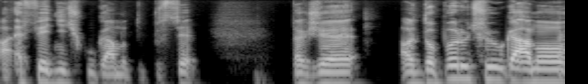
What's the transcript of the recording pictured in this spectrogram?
a F1, kámo, to prostě, takže, ale doporučuju, kámo,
